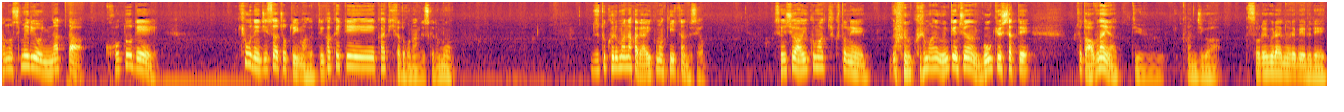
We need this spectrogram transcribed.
楽しめるようになったことで、今日ね、実はちょっと今出かけて帰ってきたとこなんですけども、ずっと車の中でアイクマ聞いてたんですよ。先週アイクマ聞くとね、車の運転中なのに号泣しちゃって、ちょっと危ないなっていう感じが、それぐらいのレベルで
